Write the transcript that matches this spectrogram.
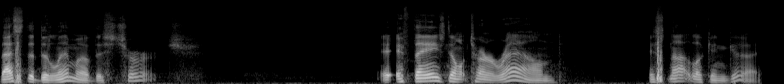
That's the dilemma of this church. If things don't turn around, it's not looking good.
